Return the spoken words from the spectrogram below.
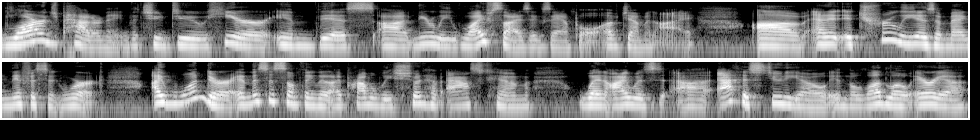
large patterning that you do here in this uh, nearly life-size example of Gemini. Um, and it, it truly is a magnificent work. I wonder, and this is something that I probably should have asked him when I was uh, at his studio in the Ludlow area,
